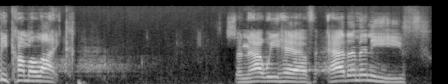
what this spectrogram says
become alike. So now we have Adam and Eve,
